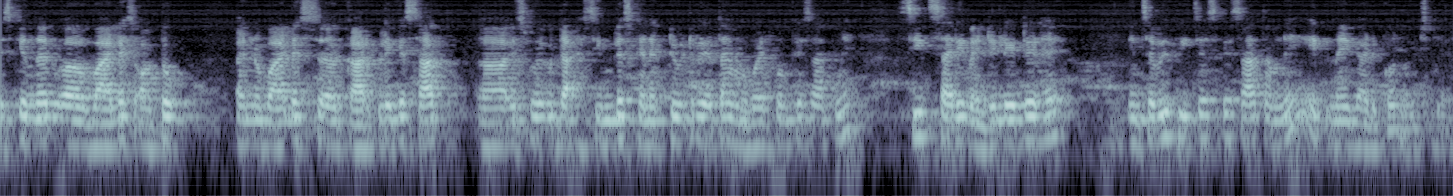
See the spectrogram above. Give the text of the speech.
इसके अंदर wireless auto and wireless CarPlay के साथ इसमें सीमलेस कनेक्टिविटी रहता है मोबाइल फ़ोन के साथ में। सीट सारी वेंटिलेटेड है। इन सभी फीचर्स के साथ हमने एक नई गाड़ी को लॉन्च किया है।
